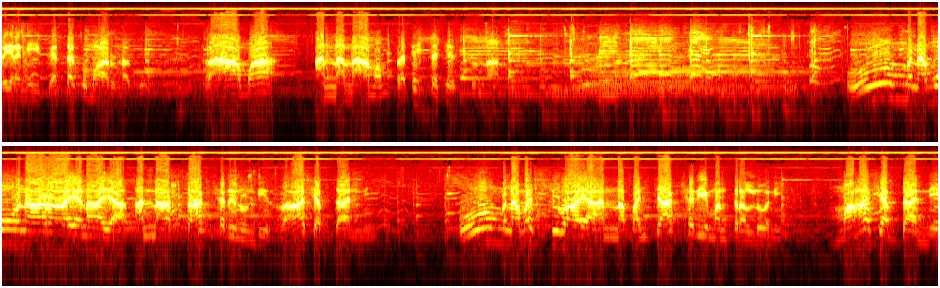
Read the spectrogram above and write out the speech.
అయిన నీ పెద్ద కుమారునకు రామ అన్న నామం ప్రతిష్ట చేస్తున్నాను. ఓం నమో నారాయణాయ అన్న అష్టాక్షరి నుండి రా శబ్దాన్ని ఓం నమ శివాయ అన్న పంచాక్షరి మంత్రంలోని మహాశబ్దాన్ని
